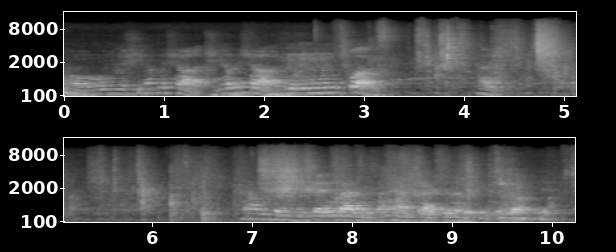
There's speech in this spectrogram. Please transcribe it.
Oh, she got a shot. She got a shot. Mm, close. Nice. I'm taking the same badness. I have to actually let me go. Yeah.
